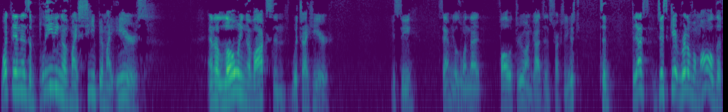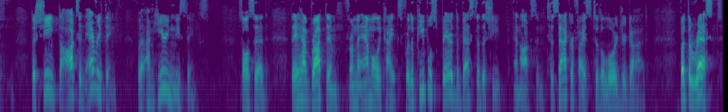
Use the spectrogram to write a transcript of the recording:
What then is the bleating of my sheep in my ears? And the lowing of oxen which I hear. You see, Samuel's one that followed through on God's instruction. Just to just, just get rid of them all the, the sheep, the oxen, everything. But I'm hearing these things. Saul said, They have brought them from the Amalekites, for the people spared the best of the sheep and oxen to sacrifice to the Lord your God. But the rest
